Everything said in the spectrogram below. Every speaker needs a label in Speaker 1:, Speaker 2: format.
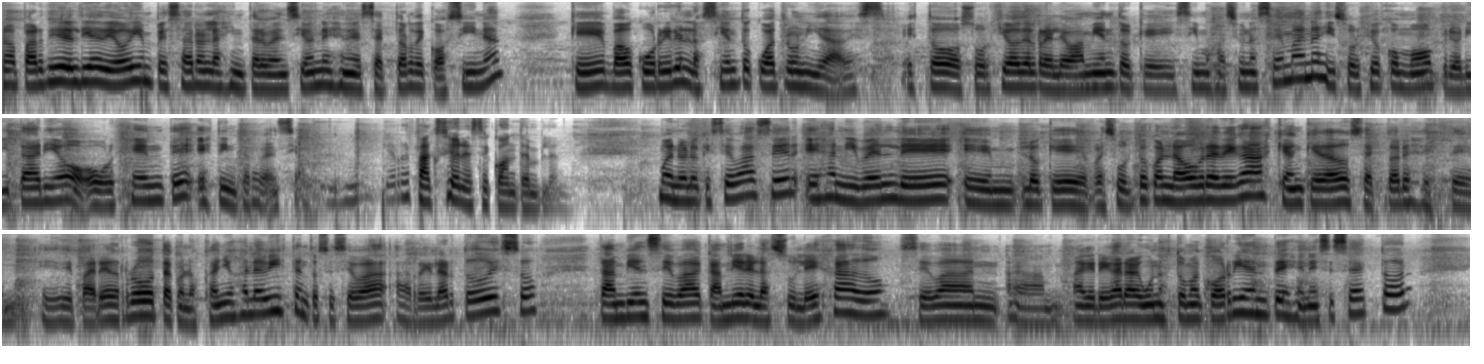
Speaker 1: A partir del día de hoy empezaron las intervenciones en el sector de cocina, que va a ocurrir en las 104 unidades. Esto surgió del relevamiento que hicimos hace unas semanas y surgió como prioritario o urgente esta intervención.
Speaker 2: ¿Qué refacciones se contemplan?
Speaker 1: Bueno, lo que se va a hacer es a nivel de em, lo que resultó con la obra de gas, que han quedado sectores de, este, eh, de pared rota con los caños a la vista, entonces se va a arreglar todo eso. También se va a cambiar el azulejado, se van a agregar algunos tomacorrientes en ese sector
